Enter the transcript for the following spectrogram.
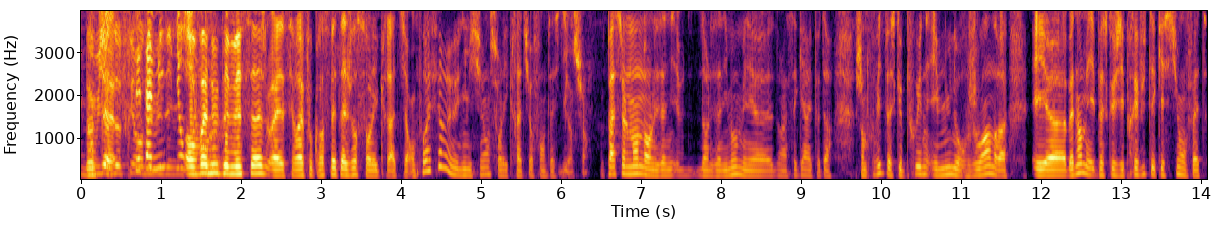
On donc euh, c'est ta mission. envoie-nous des messages. Ouais, c'est vrai, il faut qu'on se mette à jour sur les créatures. On pourrait faire une émission sur les créatures fantastiques. Bien sûr. Pas seulement dans les, ani- dans les animaux, mais euh, dans la saga Harry Potter. J'en profite parce que Prune est venue nous rejoindre. Et euh, bah non, mais parce que j'ai prévu tes questions en fait.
